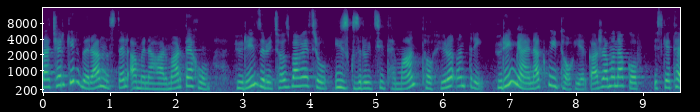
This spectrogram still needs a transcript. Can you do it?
Առաջարկիր նրան նստել ամենահարմար տեղում, Հյուրին զրույցով զբաղեցրու, իսկ զրույցի թեման թող հյուրը ընտրի։ Հյուրին միայնակ մի թող երկար ժամանակով, իսկ եթե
